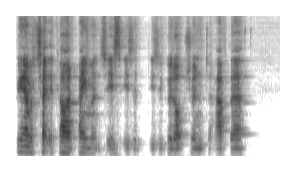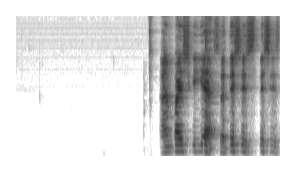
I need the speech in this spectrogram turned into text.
being able to take the card payments is, is a is a good option to have there. And basically, yeah. So this is this is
